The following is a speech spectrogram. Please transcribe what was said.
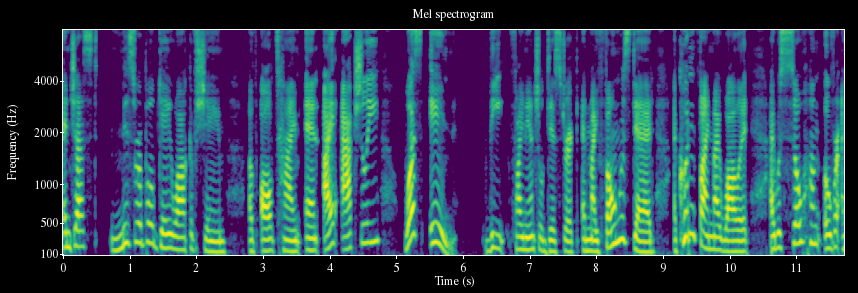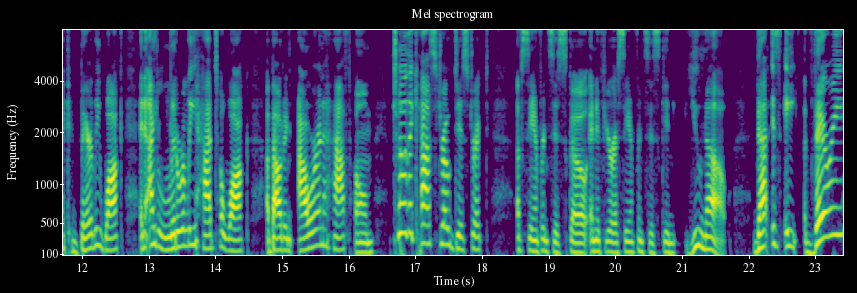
and just miserable gay walk of shame of all time. And I actually was in the financial district and my phone was dead. I couldn't find my wallet. I was so hung over I could barely walk. And I literally had to walk about an hour and a half home to the Castro district of San Francisco. And if you're a San Franciscan, you know that is a very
